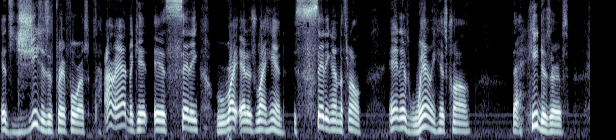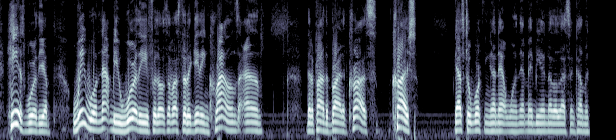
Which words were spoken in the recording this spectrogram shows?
It's Jesus' prayer for us. Our advocate is sitting right at his right hand, is sitting on the throne, and is wearing his crown that he deserves. He is worthy of. We will not be worthy for those of us that are getting crowns and that are part of the bride of Christ. Christ. God's still working on that one. That may be another lesson coming.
